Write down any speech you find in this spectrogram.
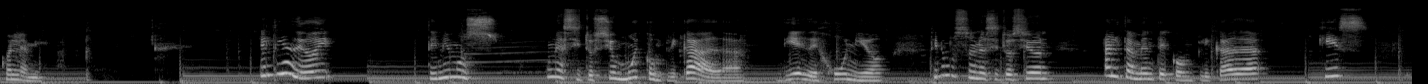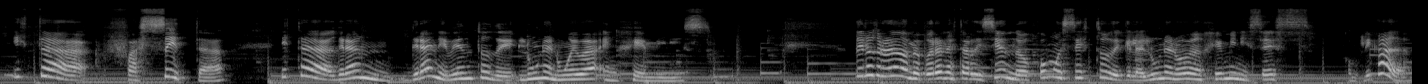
con la misma. El día de hoy tenemos una situación muy complicada. 10 de junio, tenemos una situación altamente complicada que es esta faceta, este gran, gran evento de luna nueva en Géminis. Del otro lado me podrán estar diciendo, ¿cómo es esto de que la luna nueva en Géminis es complicada?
